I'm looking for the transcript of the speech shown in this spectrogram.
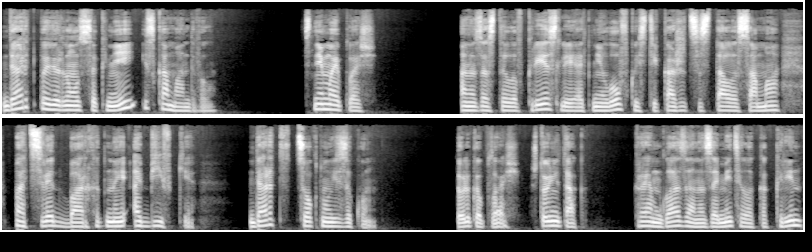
Дарт повернулся к ней и скомандовал. «Снимай плащ». Она застыла в кресле и от неловкости, кажется, стала сама под цвет бархатной обивки. Дарт цокнул языком. «Только плащ. Что не так?» Краем глаза она заметила, как Крин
